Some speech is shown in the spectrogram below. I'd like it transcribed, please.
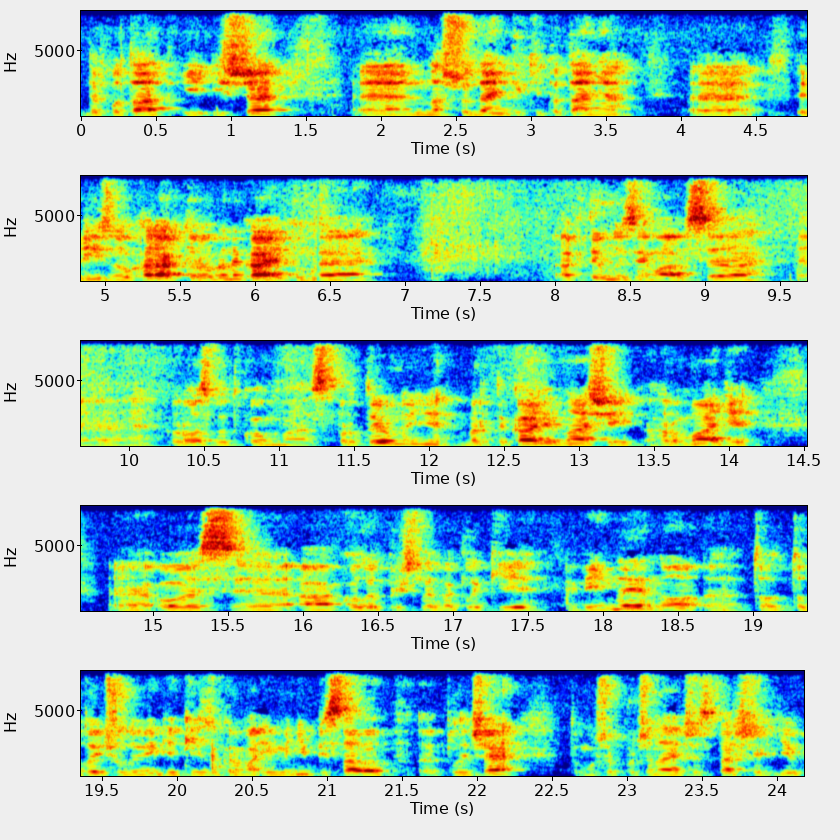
депутат, і, і ще е, на щодень такі питання е, різного характеру виникають. Тому активно займався розвитком спортивної вертикалі в нашій громаді. Е, Ось, е, а коли прийшли виклики війни, ну, е, то, то той чоловік, який, зокрема, і мені підставив плече, тому що починаючи з перших діб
